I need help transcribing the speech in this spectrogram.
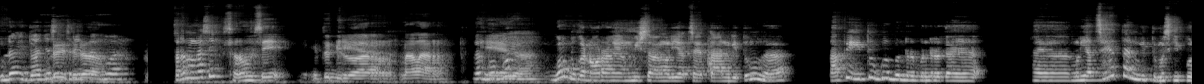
Udah itu aja Udah, sih cerita gue. Serem gak sih? Serem sih. Itu di luar nalar. Nah, gue Iya. gue bukan orang yang bisa ngelihat setan gitu enggak tapi itu gue bener-bener kayak kayak ngelihat setan gitu meskipun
